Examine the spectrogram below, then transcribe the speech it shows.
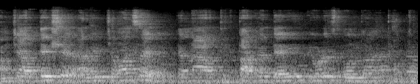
आमचे अध्यक्ष अरविंद चव्हाण साहेब यांना आर्थिक ताकद द्यावी एवढंच बोलतो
